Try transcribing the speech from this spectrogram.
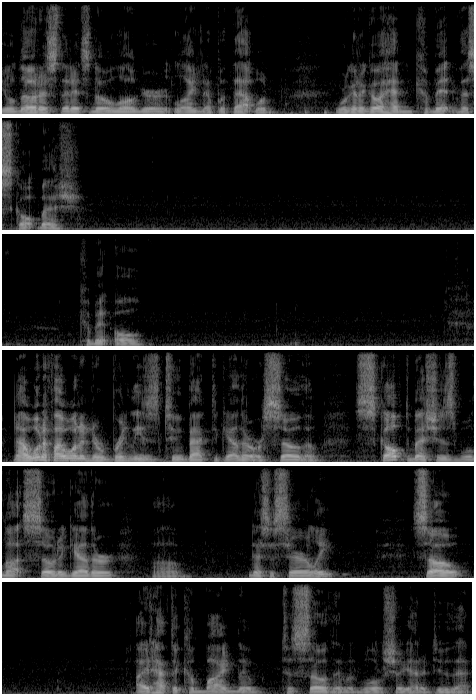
You'll notice that it's no longer lined up with that one. We're going to go ahead and commit this sculpt mesh. Commit all. Now what if I wanted to bring these two back together or sew them? Sculpt meshes will not sew together um, necessarily. So I'd have to combine them to sew them and we'll show you how to do that.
